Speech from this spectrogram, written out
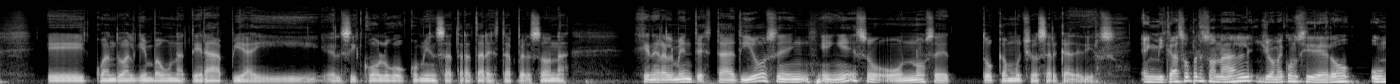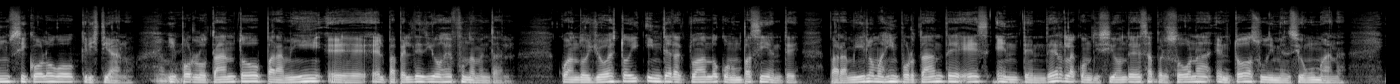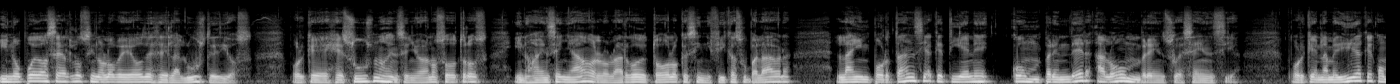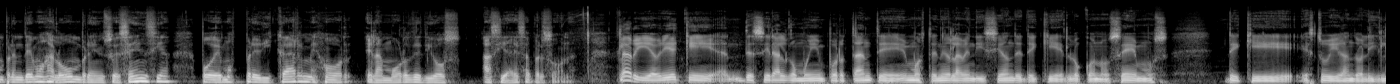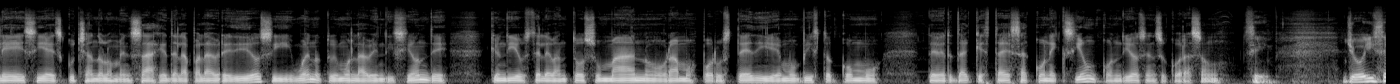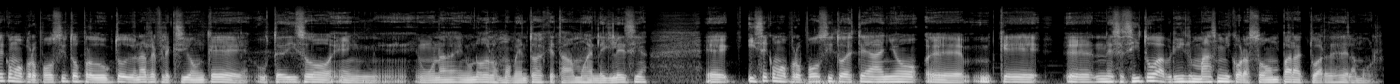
eh, cuando alguien va a una terapia y el psicólogo comienza a tratar a esta persona? ¿Generalmente está Dios en, en eso o no se toca mucho acerca de Dios? En mi caso personal, yo me considero un psicólogo cristiano y por lo tanto, para mí, eh, el papel de Dios es fundamental. Cuando yo estoy interactuando con un paciente, para mí lo más importante es entender la condición de esa persona en toda su dimensión humana. Y no puedo hacerlo si no lo veo desde la luz de Dios, porque Jesús nos enseñó a nosotros y nos ha enseñado a lo largo de todo lo que significa su palabra, la importancia que tiene comprender al hombre en su esencia. Porque en la medida que comprendemos al hombre en su esencia, podemos predicar mejor el amor de Dios hacia esa persona. Claro, y habría que decir algo muy importante. Hemos tenido la bendición desde que lo conocemos de que estuve llegando a la iglesia, escuchando los mensajes de la palabra de Dios y bueno, tuvimos la bendición de que un día usted levantó su mano, oramos por usted y hemos visto cómo de verdad que está esa conexión con Dios en su corazón. Sí. Yo hice como propósito, producto de una reflexión que usted hizo en, en, una, en uno de los momentos en que estábamos en la iglesia, eh, hice como propósito este año eh, que eh, necesito abrir más mi corazón para actuar desde el amor.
